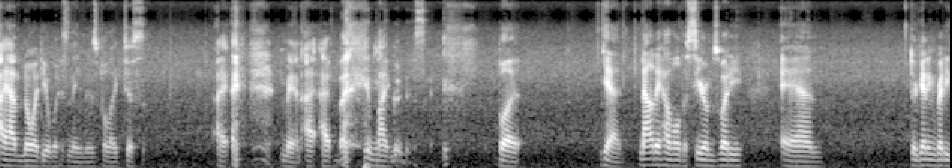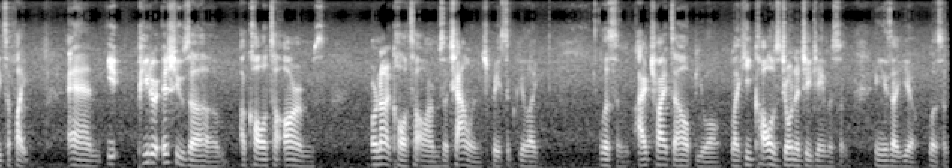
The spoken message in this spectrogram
I have no idea what his name is, but like just I man, I, I my goodness. But yeah, now they have all the serums ready and they're getting ready to fight. And Peter issues a, a call to arms, or not a call to arms, a challenge, basically. Like, listen, I tried to help you all. Like, he calls Jonah J. Jameson, and he's like, yo, listen,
